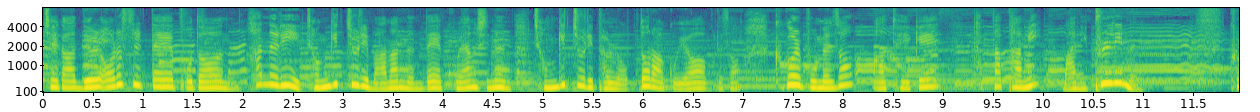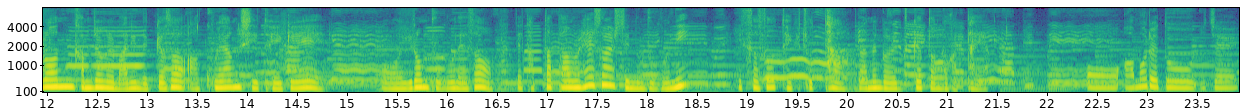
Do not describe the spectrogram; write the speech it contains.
제가 늘 어렸을 때 보던 하늘이 전깃줄이 많았는데 고양시는 전깃줄이 별로 없더라고요. 그래서 그걸 보면서 아 되게 답답함이 많이 풀리는 그런 감정을 많이 느껴서 아 고양시 되게 어, 이런 부분에서 내 답답함을 해소할 수 있는 부분이 있어서 되게 좋다라는 걸 느꼈던 것 같아요. 어, 아무래도 이제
